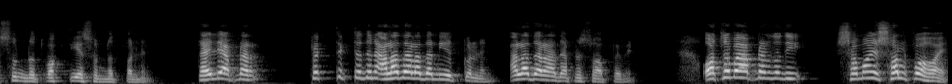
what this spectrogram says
সুন্নত, ওয়াক্তিয়া সুন্নত পড়লেন। তাইলে আপনার প্রত্যেকটা দিন আলাদা আলাদা নিয়ত করলেন। আলাদা আলাদা আপনি সব পাবেন। অথবা আপনার যদি সময় স্বল্প হয়,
